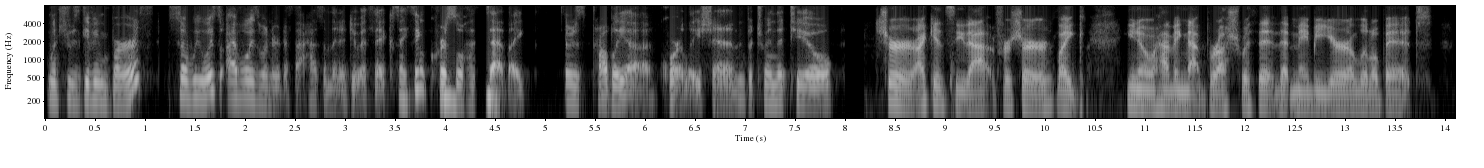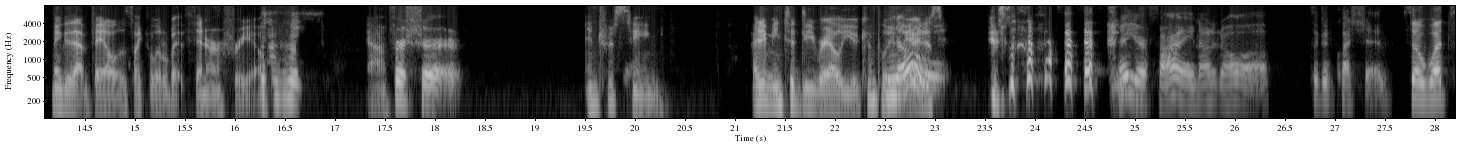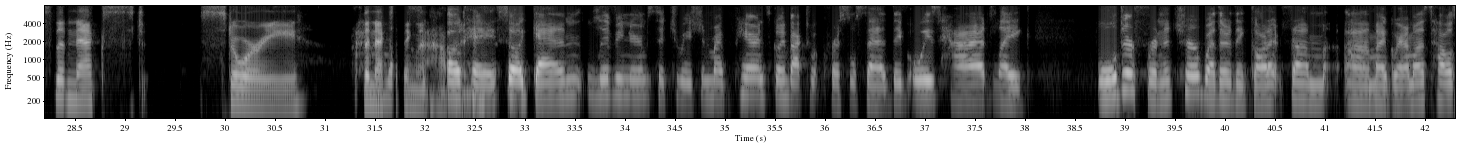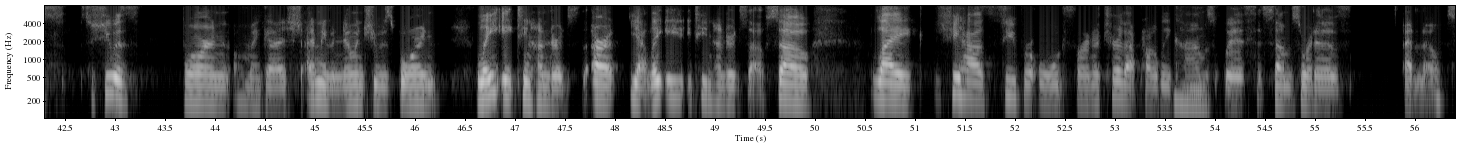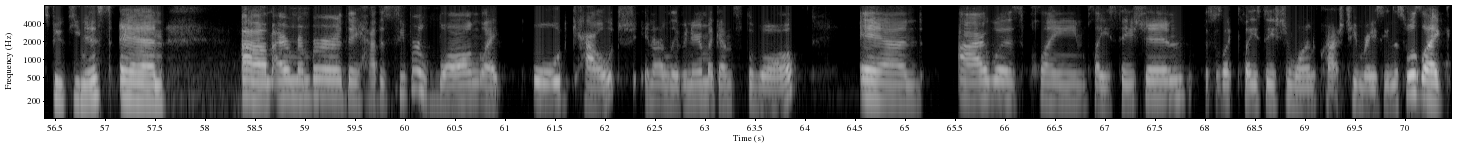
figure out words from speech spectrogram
when she was giving birth. So we always I've always wondered if that has something to do with it because I think Crystal has said like there's probably a correlation between the two. Sure, I could see that for sure. Like, you know, having that brush with it that maybe you're a little bit maybe that veil is like a little bit thinner for you. Mhm. Yeah. for sure. Interesting. I didn't mean to derail you completely. No, I just no, you're fine, not at all. A good question. So what's the next story? The next Let's thing that happened. Okay, so again, living room situation. My parents, going back to what Crystal said, they've always had like older furniture, whether they got it from uh, my grandma's house. So she was born, oh my gosh, I don't even know when she was born, late 1800s, or yeah, late 1800s though. So like she has super old furniture that probably Mhm. comes with some sort of, I don't know, spookiness. And um, I remember they had a super long, like old couch in our living room against the wall. And I was playing PlayStation. This was like PlayStation 1 Crash Team Racing. This was like,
